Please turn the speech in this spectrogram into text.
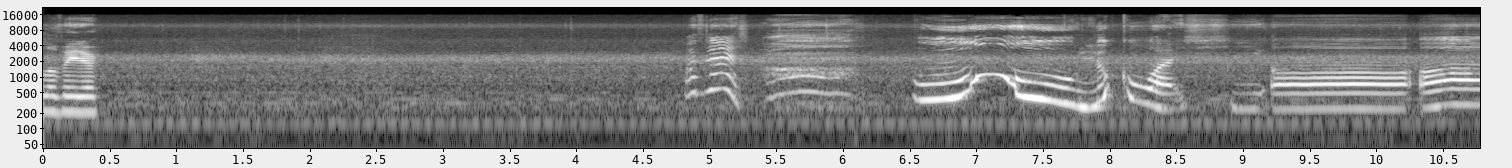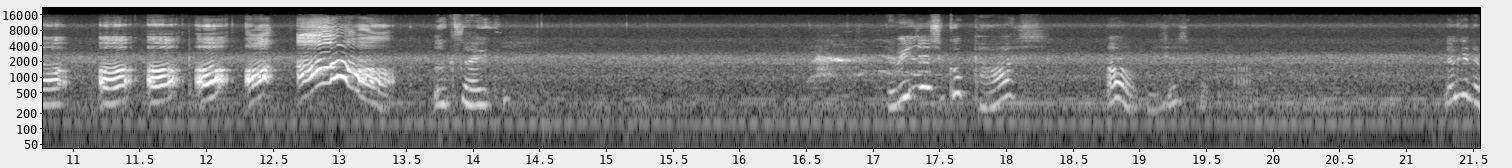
Elevator. What's this? Ooh, look what's here. Uh, uh, uh, uh, uh, uh, uh. Looks like. Did we just go past? Oh, we just go past. Look at the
